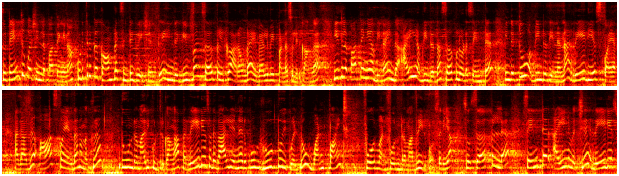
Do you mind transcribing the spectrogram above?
ஸோ டென்த்து கொஷினில் பார்த்தீங்கன்னா கொடுத்துருக்க காம்ப்ளெக்ஸ் இன்டெகிரேஷனுக்கு இந்த கிவன் சர்க்கிளுக்கு அரௌண்டாக எவாலுவேட் பண்ண சொல்லியிருக்காங்க இதில் பார்த்தீங்க அப்படின்னா இந்த ஐ அப்படின்றது தான் சர்க்கிளோட சென்டர் இந்த டூ அப்படின்றது என்னென்னா ரேடியஸ் ஸ்கொயர் அதாவது ஆர் ஸ்கொயர் தான் நமக்கு டூன்ற மாதிரி கொடுத்துருக்காங்க. அப்போ ரேடியஸோட வேல்யூ என்ன இருக்கும்? Root two equal to one point four one ஃபோர்ன்ற மாதிரி இருக்கும். சரியா? ஸோ சர்க்கிளில் சென்டர் ஐன்னு வச்சு radius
